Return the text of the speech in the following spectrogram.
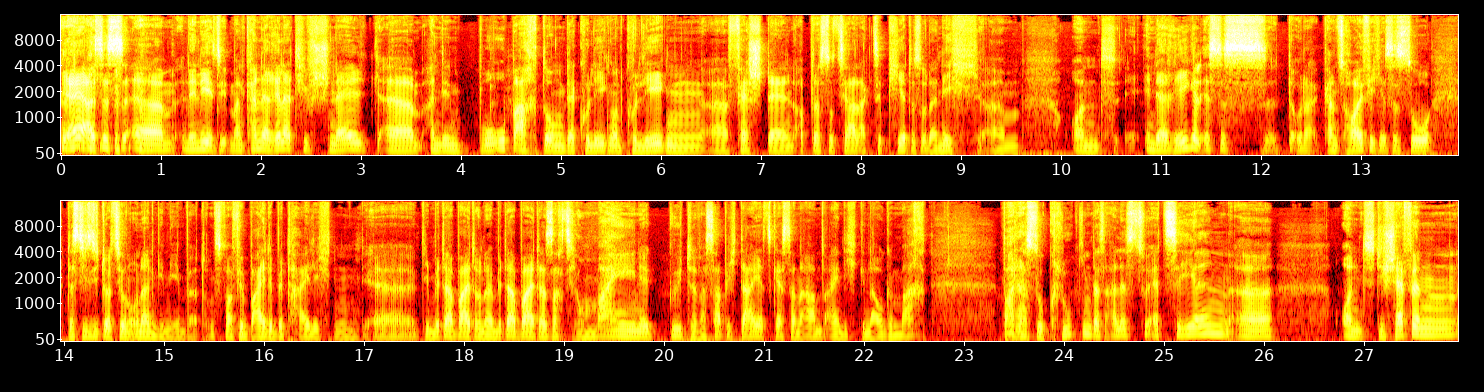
ja, ja, es ist, ähm, nee, nee, man kann ja relativ schnell ähm, an den Beobachtungen der Kollegen und Kollegen äh, feststellen, ob das sozial akzeptiert ist oder nicht. Ähm, und in der Regel ist es, oder ganz häufig ist es so, dass die Situation unangenehm wird. Und zwar für beide Beteiligten. Äh, die Mitarbeiterin oder Mitarbeiter sagt sich, oh meine Güte, was habe ich da jetzt gestern Abend eigentlich genau gemacht? War das so klug, ihm das alles zu erzählen? Äh, und die Chefin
